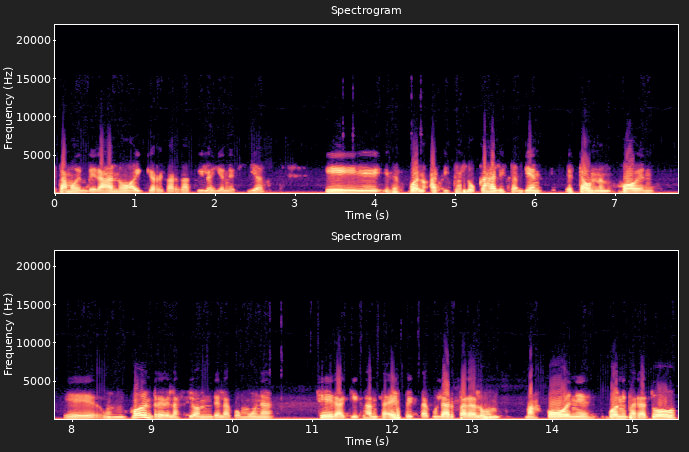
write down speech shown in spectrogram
estamos en verano, hay que recargar pilas y energías. Y, bueno, artistas locales también, está un joven, eh, un joven revelación de la comuna, Chera, que canta espectacular para los más jóvenes, bueno, y para todos,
